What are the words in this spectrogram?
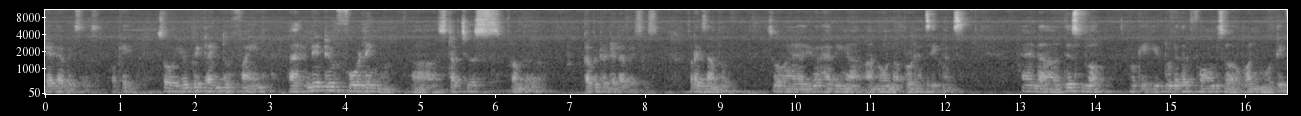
databases. Okay, so you'll be trying to find a relative folding uh, structures from the computer databases. For example, so uh, you are having a unknown protein sequence and uh, this block, okay, it together forms uh, one motif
